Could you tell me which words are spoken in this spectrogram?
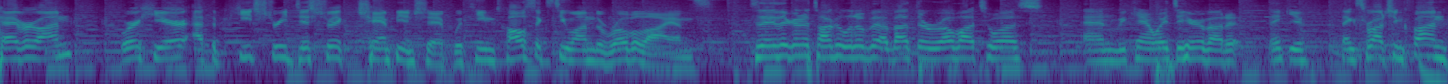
Hey everyone, we're here at the Peachtree District Championship with Team 1261, the Robo Lions. Today they're going to talk a little bit about their robot to us, and we can't wait to hear about it. Thank you. Thanks for watching Fun.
